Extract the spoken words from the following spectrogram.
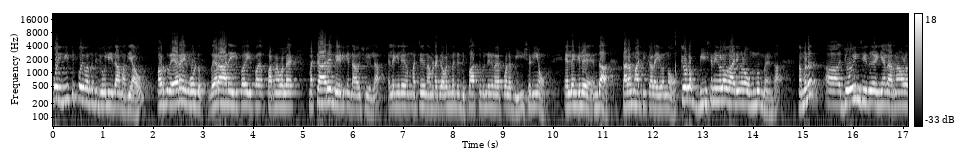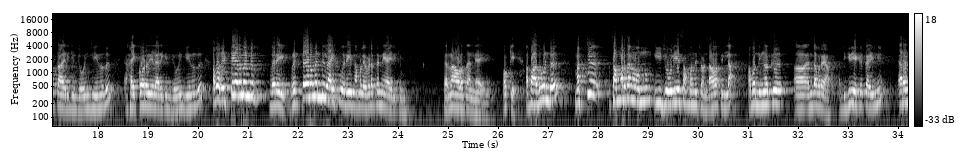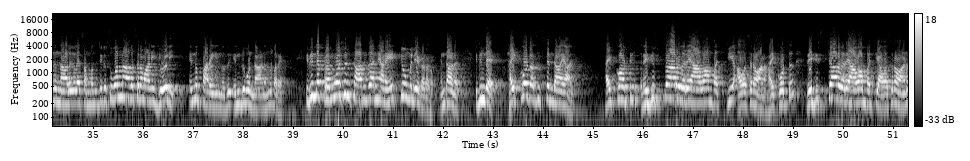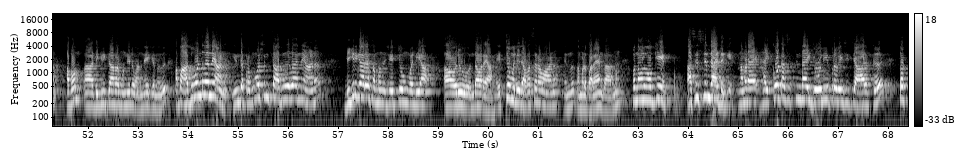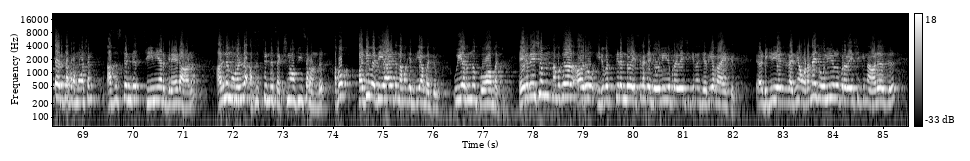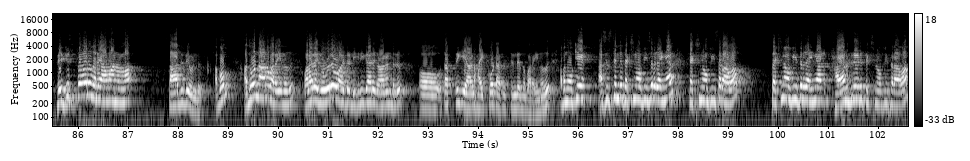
പോയി വീട്ടിൽ പോയി വന്നിട്ട് ജോലി ചെയ്താൽ മതിയാവും. അവർക്ക് വേറെ എങ്ങോട്ടും വേറെ ആരെയും ഇപ്പൊ ഈ പറഞ്ഞ പോലെ മറ്റാരെയും പേടിക്കേണ്ട ആവശ്യമില്ല. അല്ലെങ്കിൽ മറ്റ് നമ്മുടെ ഗവൺമെന്റ് ഡിപ്പാർട്ട്മെന്റുകളെ പോലെ ഭീഷണിയോ അല്ലെങ്കിൽ എന്താ സ്ഥലം മാറ്റിക്കളയുമെന്നോ ഒക്കെയുള്ള ഭീഷണികളോ കാര്യങ്ങളോ ഒന്നും വേണ്ട. നമ്മൾ ജോയിൻ ചെയ്ത് കഴിഞ്ഞാൽ എറണാകുളത്തായിരിക്കും ജോയിൻ ചെയ്യുന്നത് ഹൈക്കോടതിയിലായിരിക്കും ജോയിൻ ചെയ്യുന്നത്. അപ്പോൾ റിട്ടയർമെന്റും വരെയും റിട്ടയർമെന്റ് ലൈഫ് വരെയും നമ്മൾ എവിടെ തന്നെ ആയിരിക്കും? എറണാകുളത്ത് തന്നെ ആയിരിക്കും. ഓക്കെ. അപ്പോൾ അതുകൊണ്ട് മറ്റ് സമ്മർദ്ദങ്ങളൊന്നും ഈ ജോലിയെ സംബന്ധിച്ച് ഉണ്ടാവത്തില്ല. അപ്പോൾ നിങ്ങൾക്ക് എന്താ പറയാ ഡിഗ്രിയൊക്കെ കഴിഞ്ഞ് ഇറങ്ങുന്ന ആളുകളെ സംബന്ധിച്ച് ഒരു സുവർണ അവസരമാണ് ഈ ജോലി എന്ന് പറയുന്നത് എന്തുകൊണ്ടാണെന്ന് പറയാം. ഇതിന്റെ പ്രമോഷൻ സാധ്യത തന്നെയാണ് ഏറ്റവും വലിയ ഘടകം. എന്താണ്? ഇതിന്റെ ഹൈക്കോർട്ട് അസിസ്റ്റന്റ് ആയാൽ ഹൈക്കോർട്ട് രജിസ്ട്രാർ വരെ ആവാൻ പറ്റിയ അവസരമാണ്. ഹൈക്കോർട്ട് രജിസ്ട്രാർ വരെ ആവാൻ പറ്റിയ അവസരമാണ് അപ്പം ഡിഗ്രിക്കാരുടെ മുന്നിൽ വന്നേക്കുന്നത്. അപ്പൊ അതുകൊണ്ട് തന്നെയാണ് ഇതിന്റെ പ്രൊമോഷൻ സാധ്യത തന്നെയാണ് ഡിഗ്രിക്കാരെ സംബന്ധിച്ച് ഏറ്റവും വലിയ ഒരു എന്താ പറയാ ഏറ്റവും വലിയൊരു അവസരമാണ് എന്ന് നമ്മൾ പറയാൻ കാരണം. അപ്പൊ നമ്മൾ നോക്കിയേ അസിസ്റ്റന്റ് ആയിട്ട് നമ്മുടെ ഹൈക്കോർട്ട് അസിസ്റ്റന്റ് ആയി ജോലിയിൽ പ്രവേശിച്ച ആൾക്ക് തൊട്ടടുത്ത പ്രൊമോഷൻ അസിസ്റ്റന്റ് സീനിയർ ഗ്രേഡ് ആണ്. അതിന് മുകളിൽ അസിസ്റ്റന്റ് സെക്ഷൻ ഓഫീസർ ഉണ്ട്. അപ്പോൾ പടിപടിയായിട്ട് നമുക്ക് എന്ത് ചെയ്യാൻ പറ്റും? ഉയർന്നു പോകാൻ പറ്റും. ഏകദേശം നമുക്ക് ഒരു ഇരുപത്തിരണ്ട് വയസ്സിലൊക്കെ ജോലിയിൽ പ്രവേശിക്കുന്ന ചെറിയ പ്രായത്തിൽ ഡിഗ്രി ഒക്കെ കഴിഞ്ഞാൽ ഉടനെ ജോലിയിൽ പ്രവേശിക്കുന്ന ആളുകൾക്ക് രജിസ്ട്രാർ വരെ ആവാനുള്ള സാധ്യതയുണ്ട്. അപ്പം അതുകൊണ്ടാണ് പറയുന്നത് വളരെ ഗൗരവമായിട്ട് ഡിഗ്രിക്കാർ കാണേണ്ട ഒരു തസ്തികയാണ് ഹൈക്കോർട്ട് അസിസ്റ്റന്റ് എന്ന് പറയുന്നത്. അപ്പൊ നോക്കിയേ അസിസ്റ്റന്റ് സെക്ഷൻ ഓഫീസർ കഴിഞ്ഞാൽ സെക്ഷൻ ഓഫീസർ ആവാം. സെക്ഷൻ ഓഫീസർ കഴിഞ്ഞാൽ ഹയർ ഗ്രേഡ് സെക്ഷൻ ഓഫീസർ ആവാം.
